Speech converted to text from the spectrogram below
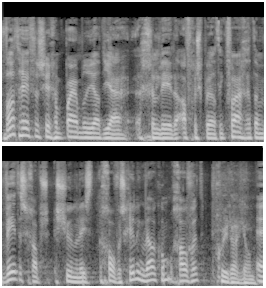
Wat heeft er zich een paar miljard jaar geleden afgespeeld? Ik vraag het aan wetenschapsjournalist Govert Schilling. Welkom, Govert. Goeiedag, Jan. Uh,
